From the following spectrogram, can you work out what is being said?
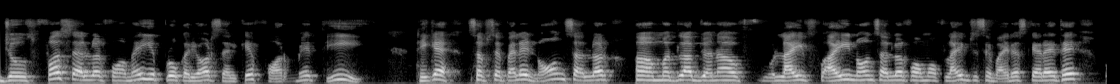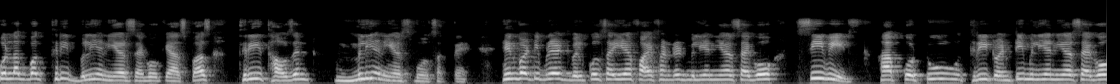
जो फ़र्स्ट सेलुलर फॉर्म है, ये प्रोकैरियोट सेल के फॉर्म में थी। ठीक है? सबसे पहले नॉन सेलुलर मतलब जो है ना लाइफ आई non cellular form of life जिसे वायरस कह रहे थे, वो लगभग थ्री बिलियन ईयर्स एगो के आसपास थ्री थाउज़ेंड मिलियन ईयर्स बोल सकते हैं। इनवर्टिब्रेट बिल्कुल सही है 500 मिलियन ईयर्स एगो सीवीड्स आपको two three twenty million years ago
